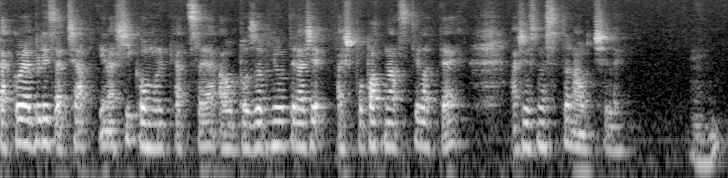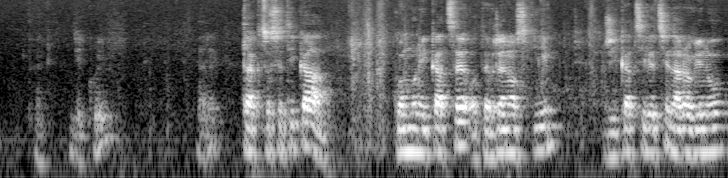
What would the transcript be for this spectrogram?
takové byly začátky naší komunikace a upozorňuji teda, že až po 15 letech a že jsme se to naučili. Mm-hmm. Tak, děkuji. Jarek? Tak co se týká komunikace, otevřenosti, říkat si věci na rovinu,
